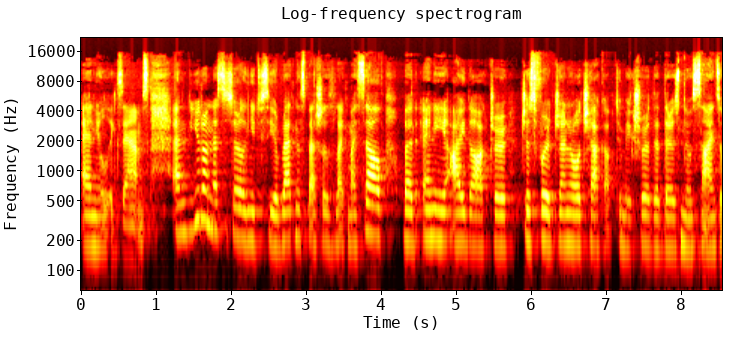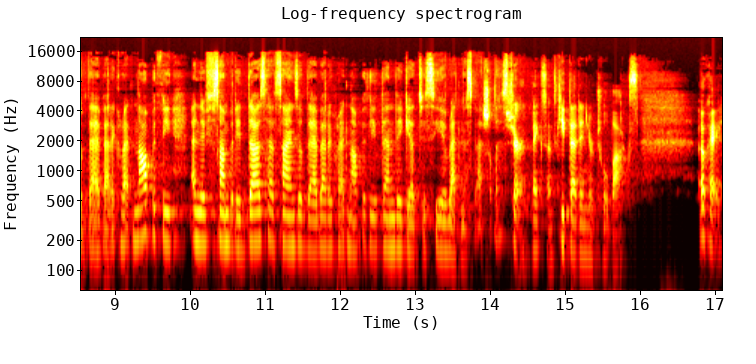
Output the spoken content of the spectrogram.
annual exams. And you don't necessarily need to see a retina specialist like myself but any eye doctor just for a general checkup to make sure that there's no signs of diabetic retinopathy. And if somebody does have signs of diabetic retinopathy then they get to see a retina specialist. Sure makes sense. Keep that in your toolbox Okay,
